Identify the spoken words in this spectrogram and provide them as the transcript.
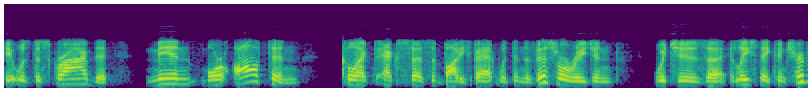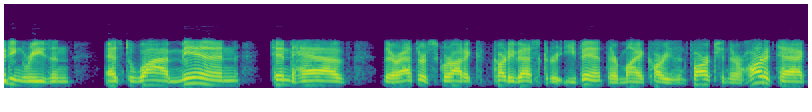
it was described that men more often collect excessive body fat within the visceral region, which is uh, at least a contributing reason as to why men tend to have their atherosclerotic cardiovascular event, their myocardial infarction, their heart attack,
